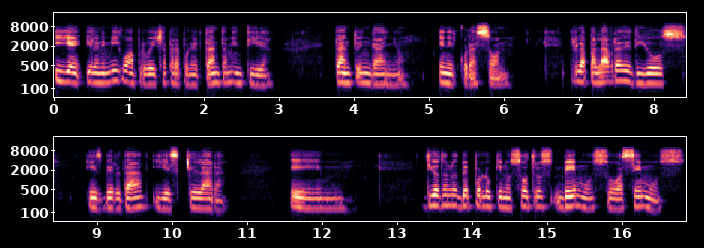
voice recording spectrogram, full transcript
y, el enemigo aprovecha para poner tanta mentira, tanto engaño en el corazón. Pero la palabra de Dios es verdad y es clara. Em, Dios no nos ve por lo que nosotros vemos o hacemos.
